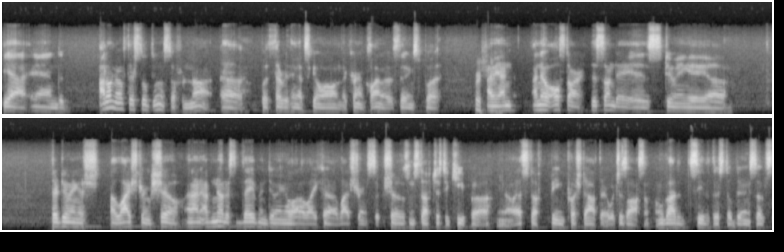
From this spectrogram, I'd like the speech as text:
Yeah, and I don't know if they're still doing stuff or not uh, with everything that's going on, the current climate of things. But sure. I mean, I, I know All Star this Sunday is doing a uh, they're doing a, sh- a live stream show, and I, have noticed they've been doing a lot of like uh, live stream shows and stuff just to keep uh, you know that stuff being pushed out there, which is awesome. I'm glad to see that they're still doing stuff.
